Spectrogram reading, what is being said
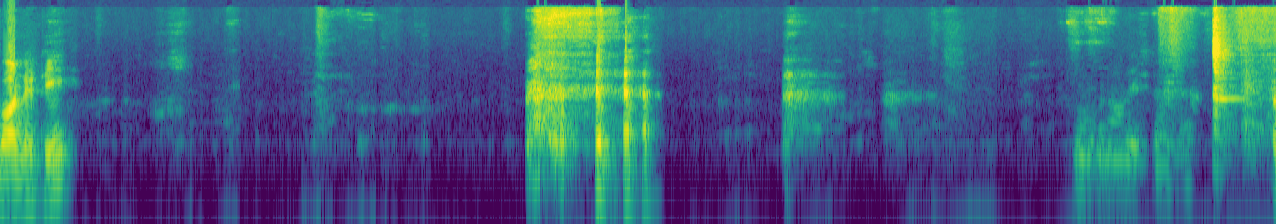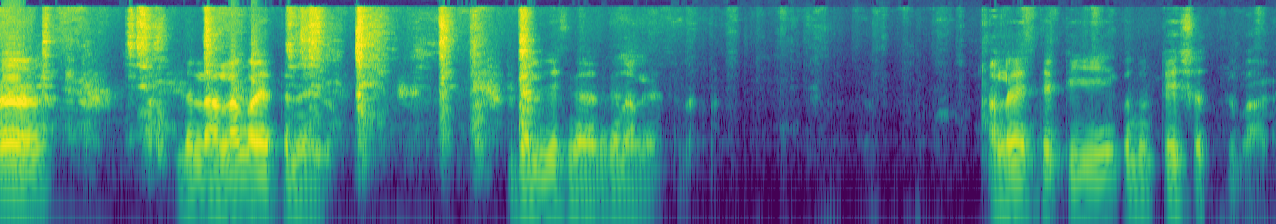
బాగున్నటి దాన్ని అల్లం కూడా ఎత్తాను నేను. జల్లి చేసింది కదా అందుకని అల్లం ఎత్తున్నా అల్లం వేస్తే టీ కొంచెం టేస్ట్ వస్తుంది బాగా.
